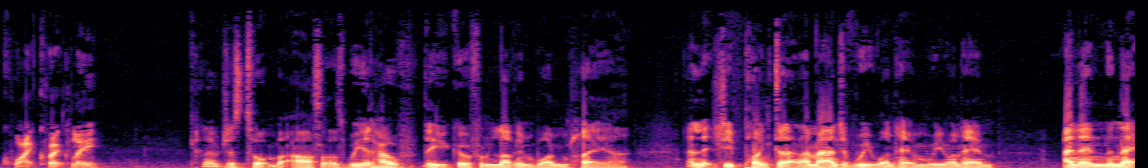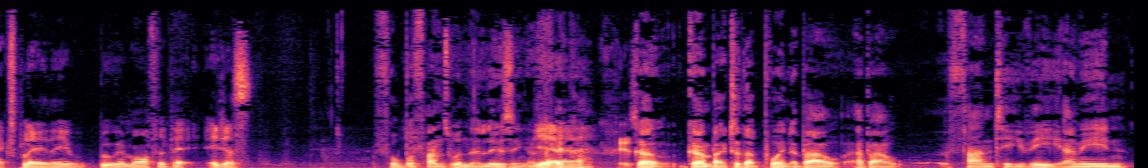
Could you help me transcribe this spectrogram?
quite quickly. Kind of just talking about Arsenal. It's weird how they go from loving one player and literally point at a manager, we want him, we want him, and then the next player they boo him off a bit. It just Football fans when they're losing. I Yeah. think. Go, going back to that point about about fan TV. I mean,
